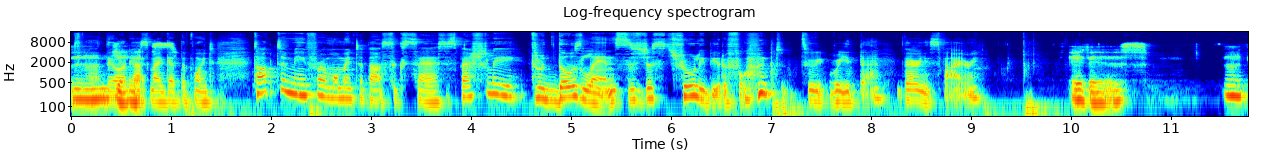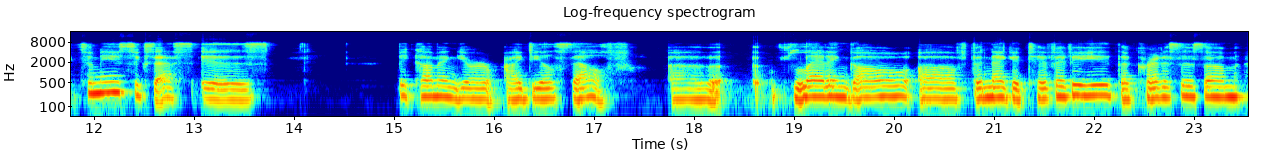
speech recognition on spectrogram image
uh, mm, the yes. audience might get the point. Talk to me for a moment about success, especially through those lenses. It's just truly beautiful to, to, read that. Very inspiring. It is. Uh, to me, success is becoming your ideal self. Uh, letting go of the negativity, the criticism,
